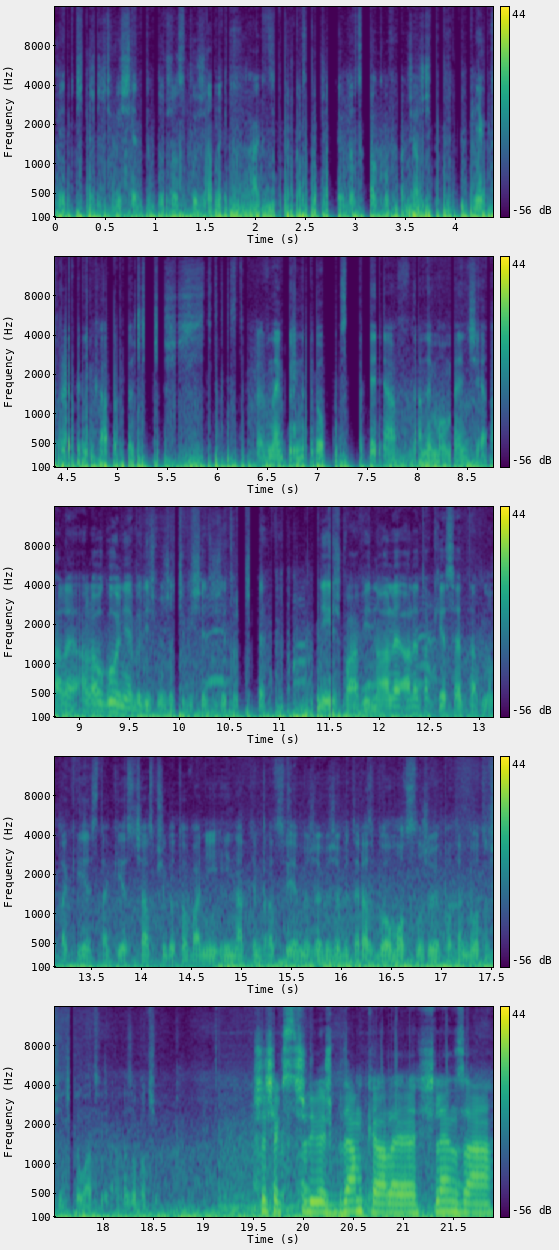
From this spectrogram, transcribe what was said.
mieliśmy rzeczywiście dużo spóźnionych akcji, dużo spóźnionych doskoków, chociaż niektóre wynikały też z pewnego innego ustawienia w danym momencie, ale, ale ogólnie byliśmy rzeczywiście dzisiaj troszkę mniej żwawi, no ale, ale taki jest etap, no taki jest, taki jest czas przygotowań i nad tym pracujemy, żeby, żeby teraz było mocno, żeby potem było troszeczkę łatwiej, ale zobaczymy. Krzysiek strzeliłeś bramkę, ale Ślęza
